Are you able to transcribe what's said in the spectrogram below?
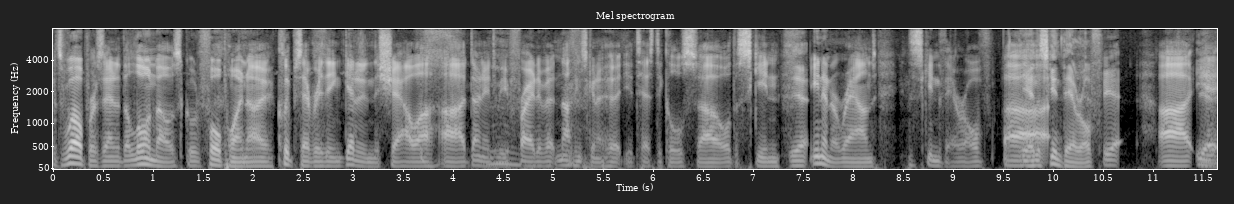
It's well presented. The lawnmower's good. 4.0 clips everything. Get it in the shower. Uh, don't need to be afraid of it. Nothing's going to hurt your testicles uh, or the skin Yeah. in and around the skin thereof. Uh, Yeah, the skin thereof. Yeah. Uh, yeah,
